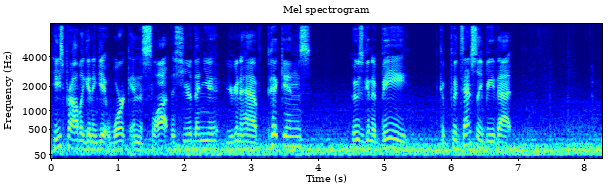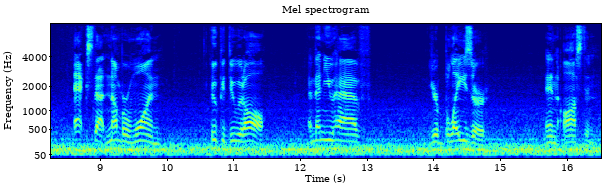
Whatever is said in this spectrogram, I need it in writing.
He's probably going to get work in the slot this year. Then you, you're going to have Pickens, who's going to be, could potentially be that X, that number one, who could do it all. And then you have your Blazer in Austin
